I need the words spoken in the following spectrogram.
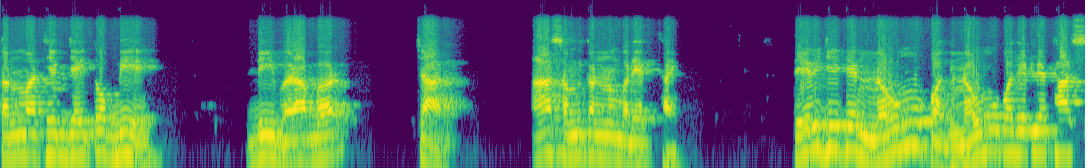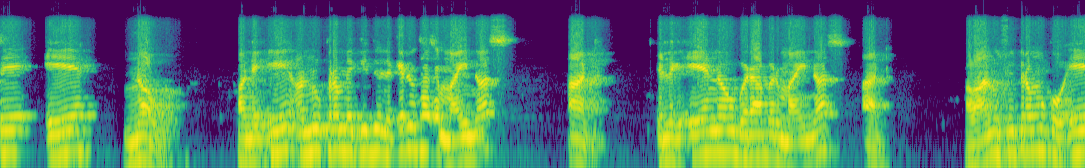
ત્રણમાંથી એક જાય તો બે ડી બરાબર ચાર. આ સમીકરણ નંબર એક થાય. તેવી જ રીતે નવમું પદ નવમું પદ એટલે થશે એ નવ. અને એ અનુક્રમે કીધું એટલે કેટલું થશે? માઇનસ આઠ. એટલે કે એ નવ બરાબર માઇનસ આઠ. હવે આનું સૂત્ર મૂકો. એ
